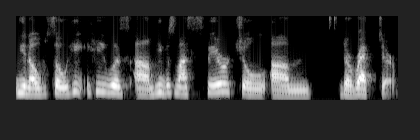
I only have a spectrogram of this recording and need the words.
you know, so he he was um he was my spiritual um director.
